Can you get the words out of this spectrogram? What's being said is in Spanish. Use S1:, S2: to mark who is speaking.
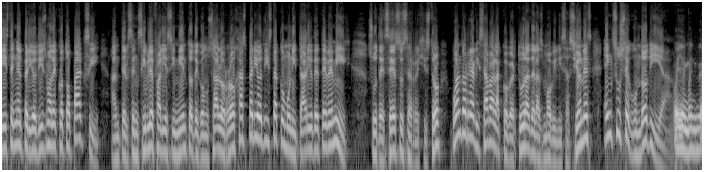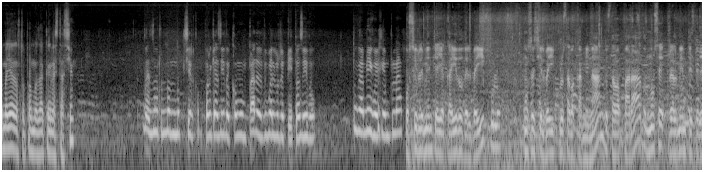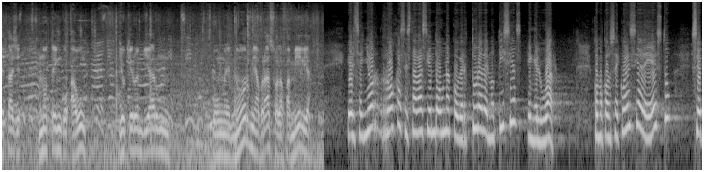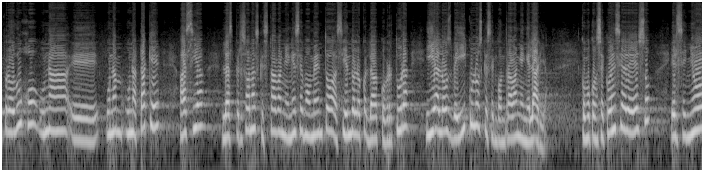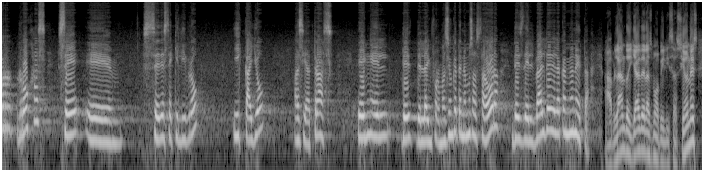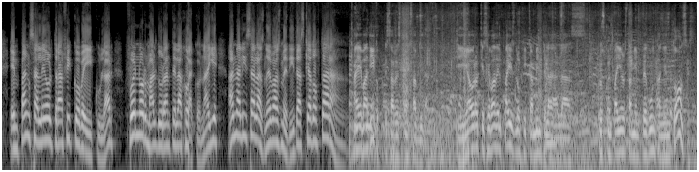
S1: insiste en el periodismo de Cotopaxi ante el sensible fallecimiento de Gonzalo Rojas, periodista comunitario de TVMIG. Su deceso se registró cuando realizaba la cobertura de las movilizaciones en su segundo día.
S2: Hoy de mañana nos topamos acá en la estación. Pues no, no, porque ha sido como un padre, vuelvo repito, ha sido un amigo ejemplar.
S3: Posiblemente haya caído del vehículo, no sé si el vehículo estaba caminando, estaba parado, no sé realmente este detalle, no tengo aún. Yo quiero enviar un, un enorme abrazo a la familia.
S4: El señor Rojas estaba haciendo una cobertura de noticias en el lugar. Como consecuencia de esto, se produjo una, eh, un ataque hacia las personas que estaban en ese momento haciendo la cobertura y a los vehículos que se encontraban en el área. Como consecuencia de eso, el señor Rojas se, eh, se desequilibró y cayó hacia atrás en el, de la información que tenemos hasta ahora, desde el balde de la camioneta
S1: Hablando ya de las movilizaciones, en Panzaleo el tráfico vehicular fue normal durante la jornada. Conalle analiza las nuevas medidas que adoptarán.
S3: Ha evadido esa responsabilidad. Y ahora que se va del país, lógicamente los compañeros también preguntan entonces,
